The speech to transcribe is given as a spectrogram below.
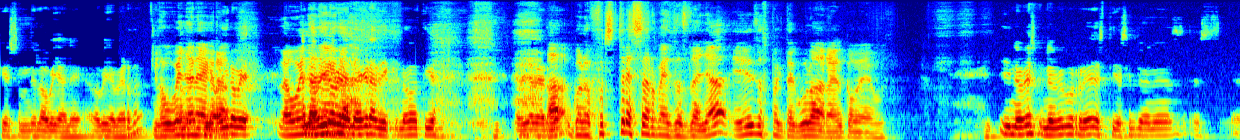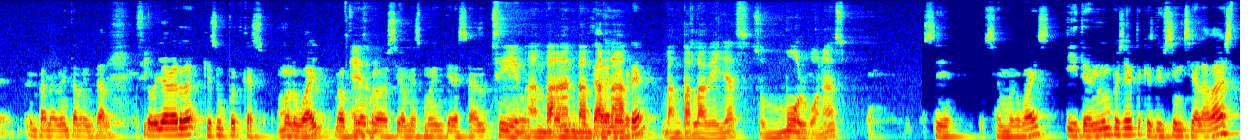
que són de l'ovella ne verda. L'ovella negra. L'ovella negra. negra, dic, no, tia. Ah, quan fots tres cerveses d'allà és espectacular, eh, com veus. I no he, no he begut res, tio, simplement és, és eh, empanamenta mental. Sí. L'Ovella Verda, que és un podcast molt guai, vam fer una col·laboració més molt interessant. Sí, en, en, en, van, parlar, van parlar d'elles, són molt bones. Sí, guais. I tenim un projecte que es diu Ciència a l'abast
